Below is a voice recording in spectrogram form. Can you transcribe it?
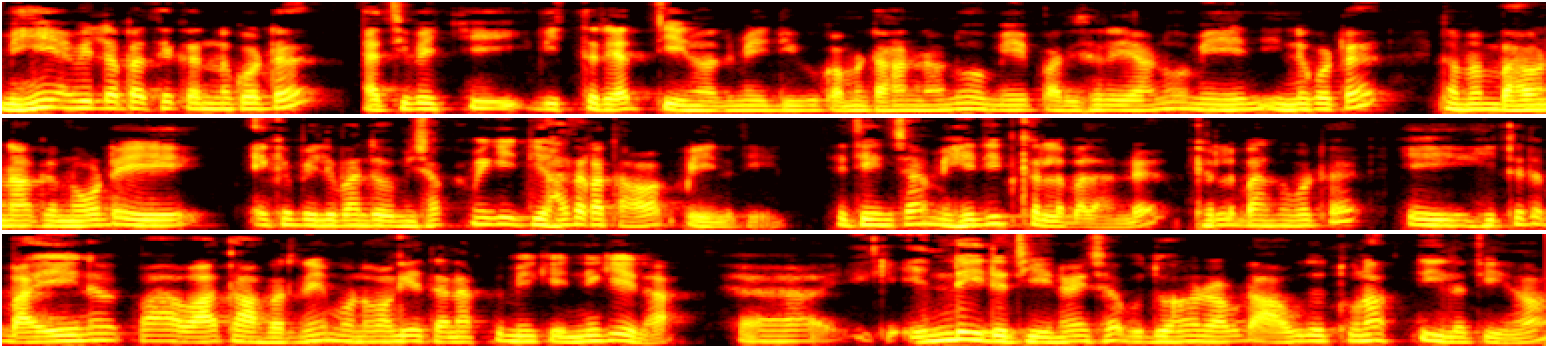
මෙහි ඇවිල්ලා පස්සේ කරනකොට ඇති වෙච්ච විස්තරයක් තියෙනවා. මේ දිව්‍ය කමට අහන්න අනුව මේ පරිසරය අනුව මේ ඉන්නකොට තමන් භාවනා කරනකොට ඒ ඒක පිළිබඳව මිසක් මේක ඉතිහාස කතාවක් පේන්න තියෙනවා. ඒ නිසා මෙහෙදිත් කරලා බලන්න. කරලා බලනකොට ඒ හිතට බය එන වාතාවරණය මොන වගේ තැනක්ද මේක එන්නේ කියලා ඒක එන්නේ ඉඳ තියෙනවා. ඒ නිසා බුදුහාමරවට ආයුධ තුනක් දීලා තියෙනවා.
